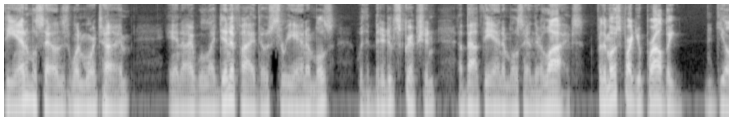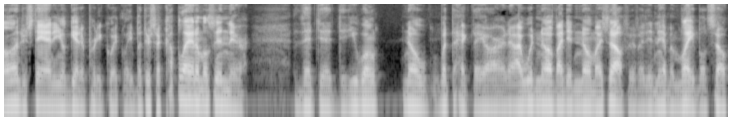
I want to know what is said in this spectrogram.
the animal sounds one more time, and I will identify those three animals with a bit of description about the animals and their lives. For the most part, you'll probably you'll understand and you'll get it pretty quickly. But there's a couple animals in there that, uh, that you won't know what the heck they are, and I wouldn't know if I didn't know myself if I didn't have them labeled. So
